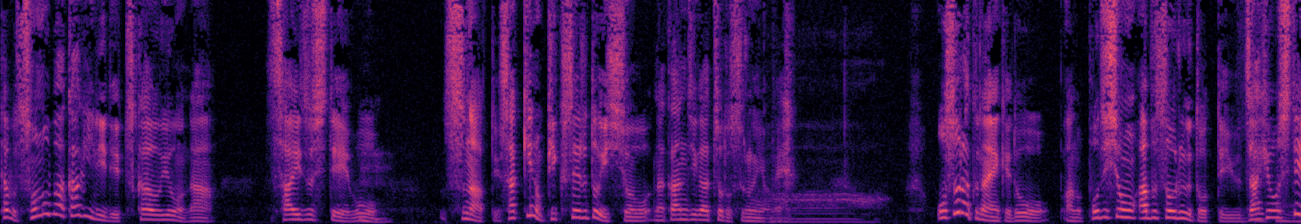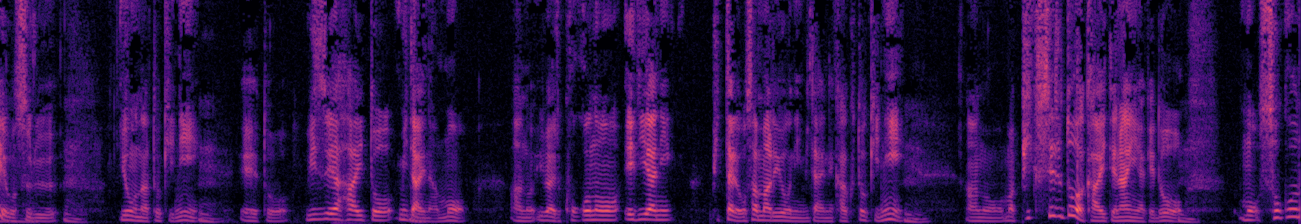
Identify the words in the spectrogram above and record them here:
多分その場限りで使うようなサイズ指定をうん。すなっていう、さっきのピクセルと一緒な感じがちょっとするんよね。あおそらくなんやけど、あの、ポジションアブソルートっていう座標指定をするーうん。ような時に、うん。えっ、と、ウィズやハイトみたいなのも、あの、いわゆるここのエリアにぴったり収まるようにみたいに書くときに、うんあの、まあ、ピクセルとは書いてないんやけど、うん。もうそこ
